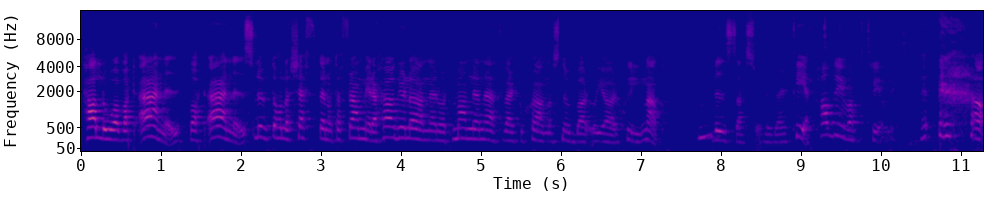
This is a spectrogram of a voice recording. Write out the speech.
Hallå, vart är ni? Vart är ni? Sluta hålla käften och ta fram era högre löner och ett manliga nätverk och sköna snubbar och gör skillnad skillnad. Mm. Visa solidaritet. Hade ju varit trevligt. ja.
